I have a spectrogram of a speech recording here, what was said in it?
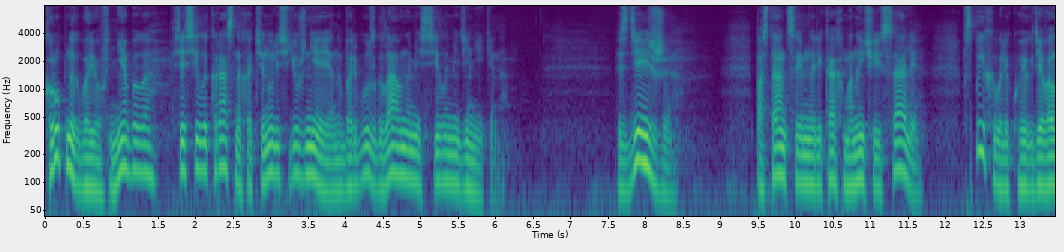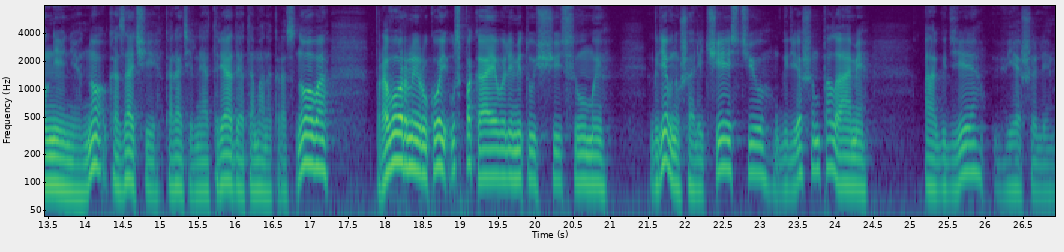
Крупных боев не было, все силы красных оттянулись южнее на борьбу с главными силами Деникина. Здесь же, по станциям на реках Манычи и Сали вспыхивали кое-где волнения, но казачьи карательные отряды атамана Краснова проворной рукой успокаивали метущие суммы, где внушали честью, где шампалами, а где вешали.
